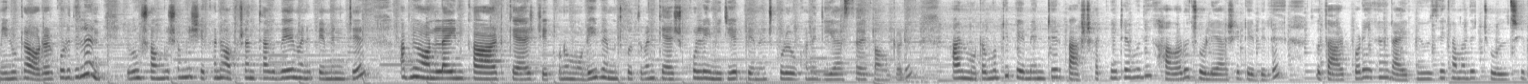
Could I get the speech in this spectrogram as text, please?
মেনুটা অর্ডার করে দিলেন এবং সঙ্গে সঙ্গে সেখানে অপশান থাকবে মানে পেমেন্টের আপনি অনলাইন কার্ড ক্যাশ যে কোনো মোডেই পেমেন্ট করতে পারেন। ক্যাশ করলে ইমিডিয়েট পেমেন্ট করে ওখানে দিয়ে আসতে হয় কাউন্টারে আর মোটামুটি পেমেন্টের পাঁচ সাত মিনিটের মধ্যেই খাবারও চলে আসে টেবিলে তো তারপরে এখানে লাইভ মিউজিক আমাদের চলছিল,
